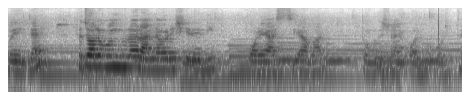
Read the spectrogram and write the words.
হয়ে যায়। তো চলো বন্ধুরা, রান্নাবাড়ি সেরে নিই। পরে আসছি আবার তোমাদের সঙ্গে গল্প করতে।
